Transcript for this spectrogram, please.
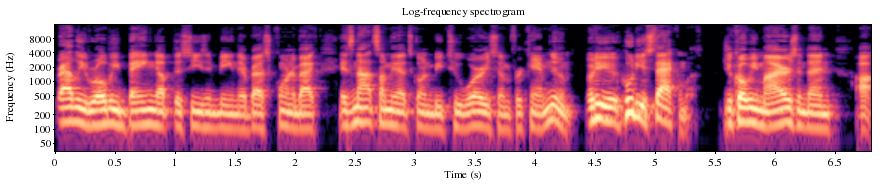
Bradley Roby banged up the season being their best cornerback is not something that's going to be too worrisome for Cam Newton. Who do you, who do you stack him with? Jakobi Meyers, and then uh,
